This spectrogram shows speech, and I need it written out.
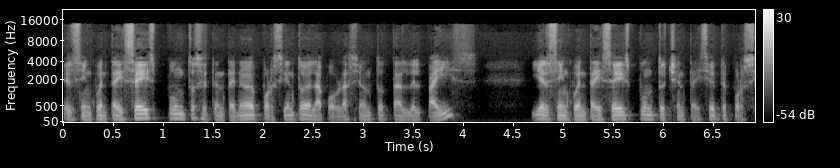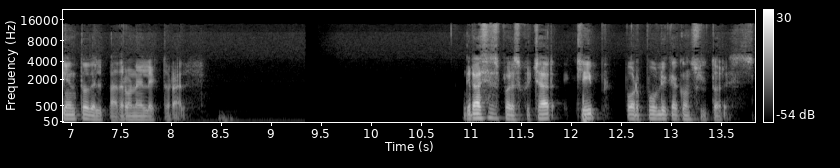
el 56.79% de la población total del país y el 56.87% del padrón electoral. Gracias por escuchar Clip por Pública Consultores.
